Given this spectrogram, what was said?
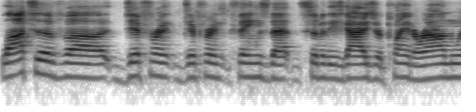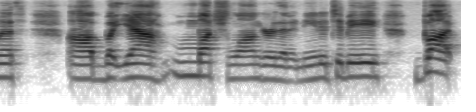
lots of uh, different different things that some of these guys are playing around with. Uh, but yeah, much longer than it needed to be. But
